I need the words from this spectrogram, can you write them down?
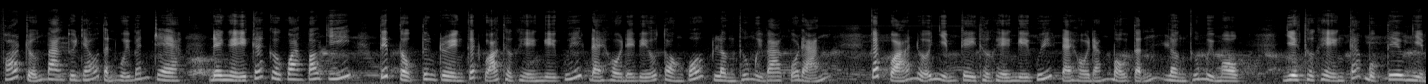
Phó trưởng Ban tuyên giáo tỉnh ủy Bến Tre, đề nghị các cơ quan báo chí tiếp tục tuyên truyền kết quả thực hiện nghị quyết Đại hội đại biểu toàn quốc lần thứ 13 của Đảng, kết quả nửa nhiệm kỳ thực hiện nghị quyết Đại hội Đảng bộ tỉnh lần thứ 11, việc thực hiện các mục tiêu nhiệm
